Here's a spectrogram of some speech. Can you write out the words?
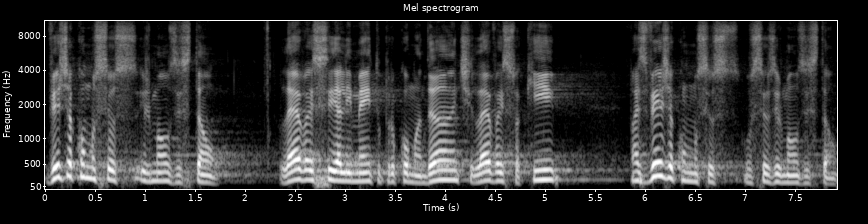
veja como seus irmãos estão. Leva esse alimento para o comandante, leva isso aqui, mas veja como seus, os seus irmãos estão.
